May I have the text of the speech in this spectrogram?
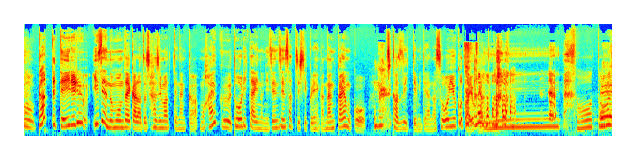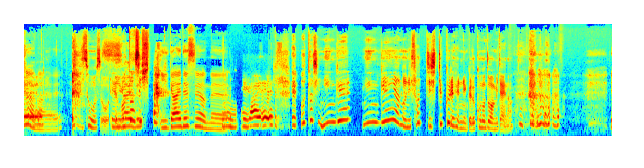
もうガッて手入れる以前の問題から私始まってなんかもう早く通りたいのに全然察知してくれへんか。ら何回もこう近づいてみたいなそういうことはよくやってえー相当じゃない、そうそう。え意外です。私意外ですよね、うん、意外です。え私人間？人間やのに察知してくれへんねんけどこのドアみたいな え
